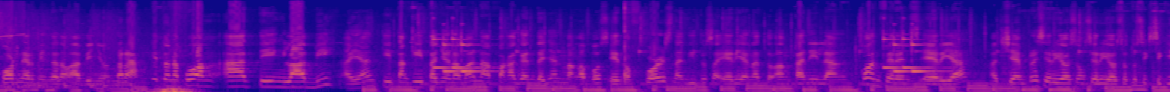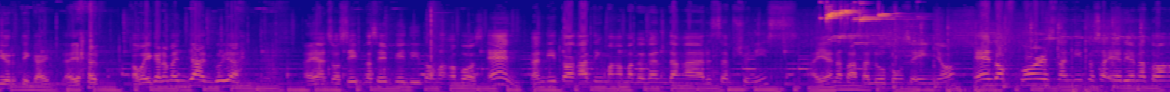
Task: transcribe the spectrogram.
corner Mindanao Avenue. Tara, ito na po ang ating lobby. Ayan, kitang-kita nyo naman, napakaganda niyan mga boss. And of course, nandito sa area na to ang kanilang conference area. At syempre, seryosong seryoso to si security guard. Ayan, kaway ka naman dyan, kuya. Ayan, so safe na safe kayo dito mga boss. And nandito ang ating mga magagandang ah, receptionist. Ayan, nasasalubong sa inyo. And of course, nandito sa area na to ang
